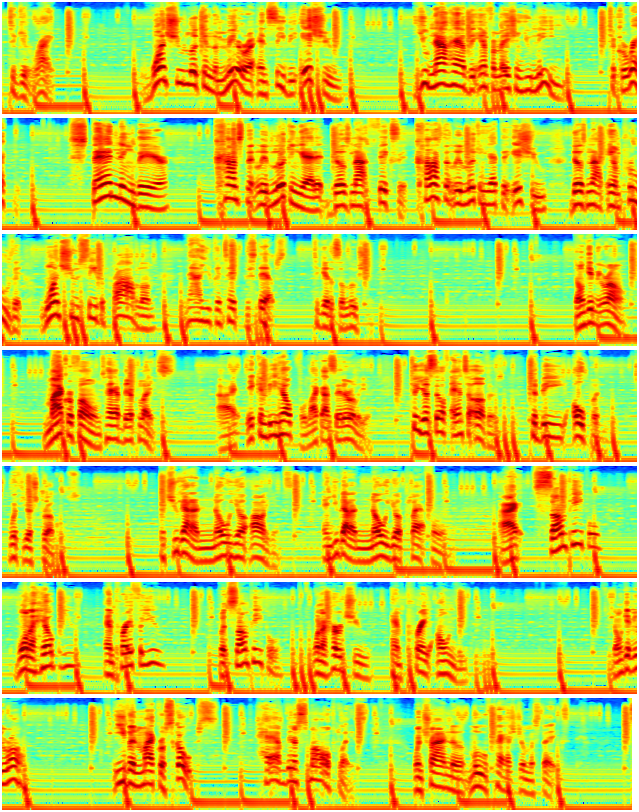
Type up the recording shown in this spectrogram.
to get right. Once you look in the mirror and see the issue, you now have the information you need to correct it. Standing there constantly looking at it does not fix it. Constantly looking at the issue does not improve it. Once you see the problem, now you can take the steps to get a solution. Don't get me wrong. Microphones have their place. All right. It can be helpful, like I said earlier, to yourself and to others to be open with your struggles. But you got to know your audience and you got to know your platform. All right. Some people want to help you and pray for you, but some people want to hurt you and prey on you. Don't get me wrong. Even microscopes have their small place when trying to move past your mistakes.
